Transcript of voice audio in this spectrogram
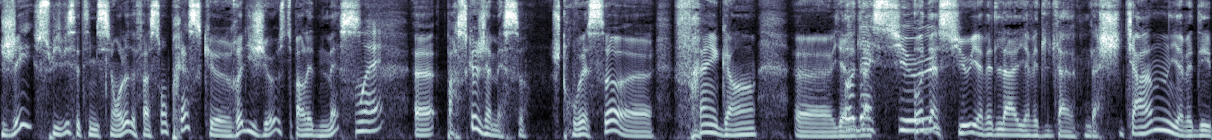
j'ai suivi cette émission-là de façon presque religieuse. Tu parlais de messe. Ouais. Euh, parce que j'aimais ça. Je trouvais ça euh, fringant. Euh, il y avait audacieux. audacieux. Il y avait de la, il y avait de la, de la chicane. Il y avait des,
